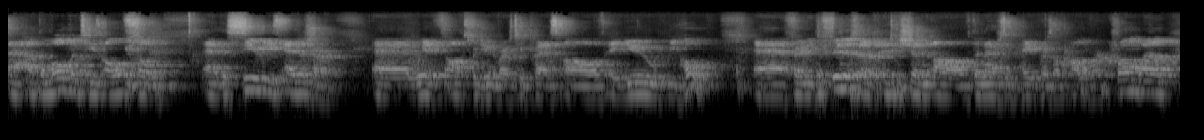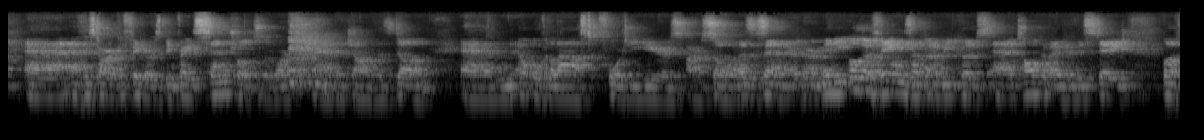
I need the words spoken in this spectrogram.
uh, at the moment, he's also uh, the series editor with Oxford University Press of a new, we hope, uh, fairly definitive edition of the letters and papers of Oliver Cromwell. Uh, a historical figure who's been very central to the work uh, that John has done um, over the last 40 years or so. And as I said, there, there are many other things that we could uh, talk about at this stage, but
